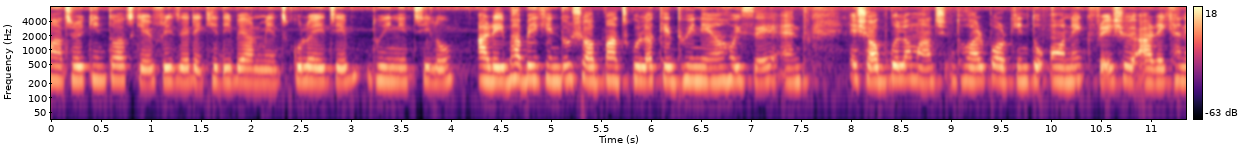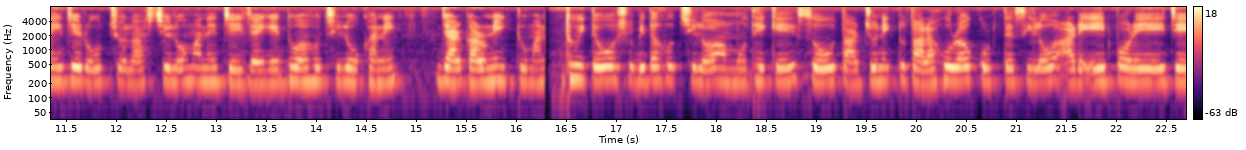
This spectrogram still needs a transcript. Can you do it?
মাছই কিন্তু আজকে ফ্রিজে রেখে দিবে, আর মাছগুলো এই যে ধুয়ে নিচ্ছিল। আর এইভাবেই কিন্তু সব মাছগুলোকে ধুয়ে নেওয়া হয়েছে অ্যান্ড সবগুলো মাছ ধোয়ার পর কিন্তু অনেক ফ্রেশ হয়ে আর এখানে যে রোদ চলে আসছিল মানে যেই জায়গায় ধোয়া হচ্ছিল ওখানে, যার কারণে একটু মানে ধুইতেও অসুবিধা হচ্ছিল আম্মু থেকে। সো তার জন্য একটু তাড়াহুড়াও করতেছিল। আর এরপরে যে,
